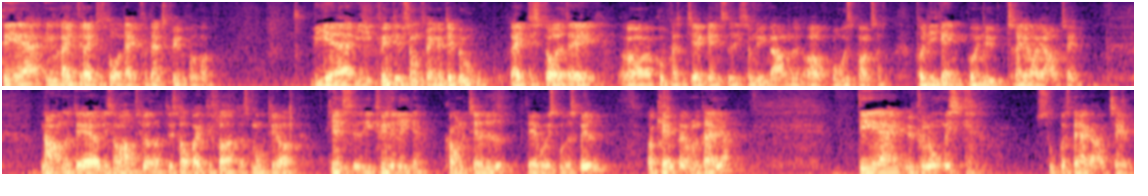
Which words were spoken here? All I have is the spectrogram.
det er en rigtig, rigtig stor dag for dansk kvindefodbold. Vi er i Kvindedivisionsforeningen DBU rigtig stolte af at kunne præsentere gensidig som ny navne og hovedsponsor på ligaen på en ny treårig aftale. Navnet det er jo ligesom afsløret, det står rigtig flot og smukt deroppe. Gensidig Kvindeliga kommer det til at lyde, det er hvor vi skal ud og spille og kæmpe om medaljer. Det er en økonomisk super stærk aftale,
